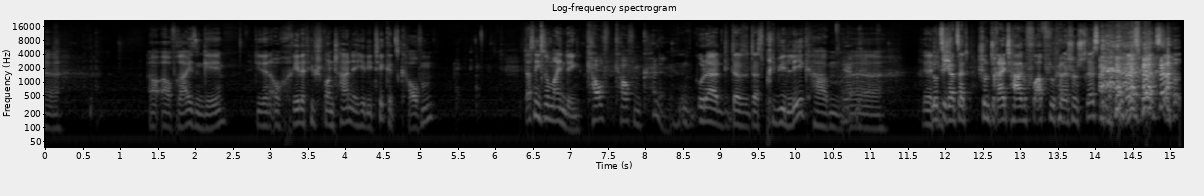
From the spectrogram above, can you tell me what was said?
äh, au- auf Reisen gehe, die dann auch relativ spontan ja hier die Tickets kaufen. Das ist nicht so mein Ding. Kauf, kaufen können. Oder das, das Privileg haben, Ja. äh, Lutz die ganze Zeit, schon drei Tage vor Abflug hat er schon Stress gemacht, dass wir uns, auch,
